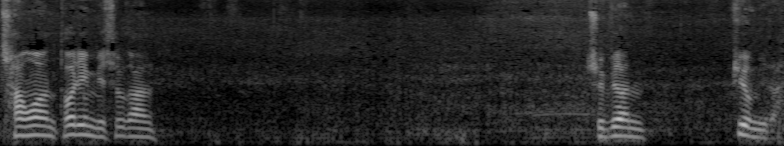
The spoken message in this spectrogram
창원 도립미술관 주변 뷰입니다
